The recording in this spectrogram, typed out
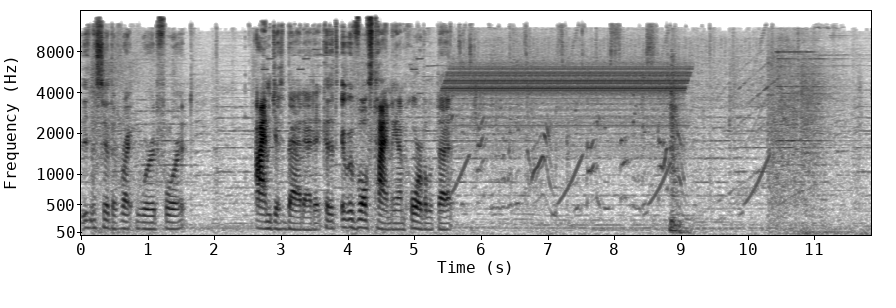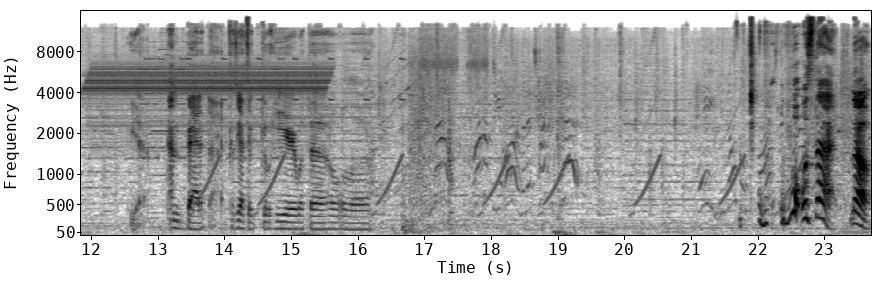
isn't necessarily the right word for it. I'm just bad at it because it, it involves timing, and I'm horrible at that. Yeah, I'm bad at that because you have to go here with the whole. Uh, what was that? No.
